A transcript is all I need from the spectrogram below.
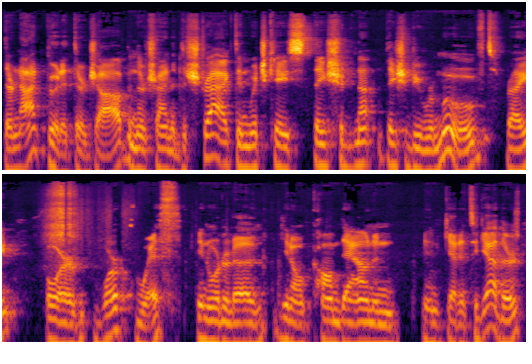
they're not good at their job and they're trying to distract in which case they should not they should be removed right? Or worked with in order to you know calm down and and get it together.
